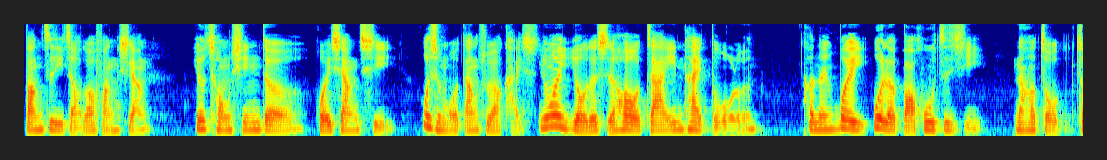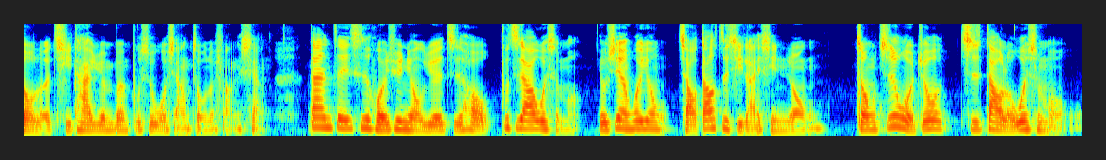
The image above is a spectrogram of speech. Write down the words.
帮自己找到方向，又重新的回想起为什么我当初要开始。因为有的时候杂音太多了，可能会为了保护自己，然后走走了其他原本不是我想走的方向。但这一次回去纽约之后，不知道为什么，有些人会用找到自己来形容。总之，我就知道了为什么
